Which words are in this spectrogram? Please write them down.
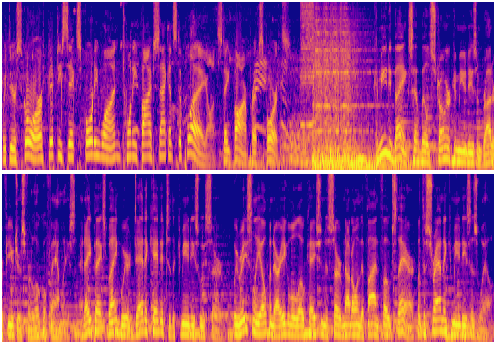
with your score 56 41, 25 seconds to play on State Farm Prep Sports. Community banks help build stronger communities and brighter futures for local families. At Apex Bank, we are dedicated to the communities we serve. We recently opened our Eagleville location to serve not only the fine folks there, but the surrounding communities as well.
